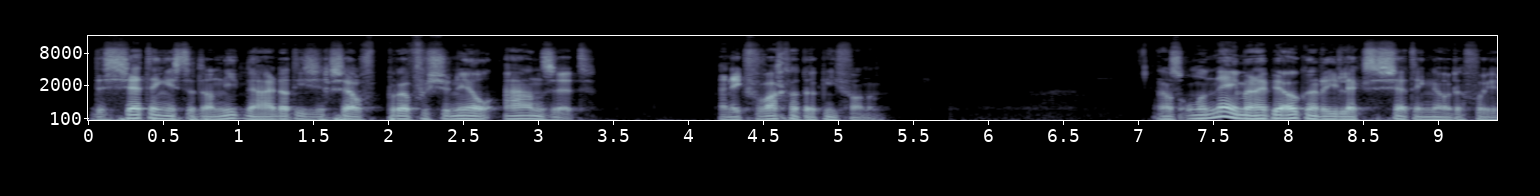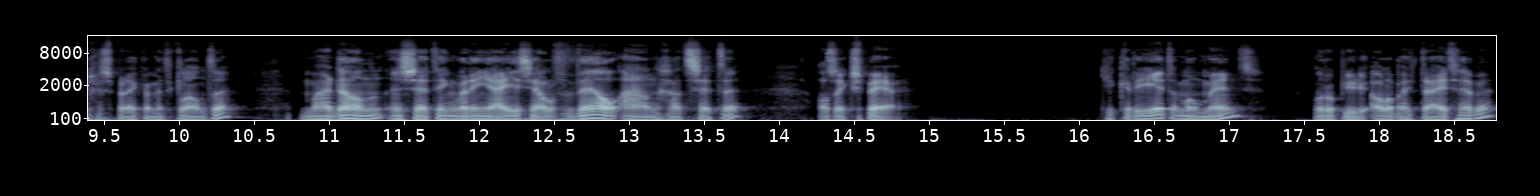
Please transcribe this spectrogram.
De setting is er dan niet naar dat hij zichzelf professioneel aanzet. En ik verwacht dat ook niet van hem. En als ondernemer heb je ook een relaxed setting nodig voor je gesprekken met klanten. Maar dan een setting waarin jij jezelf wel aan gaat zetten als expert. Je creëert een moment waarop jullie allebei tijd hebben.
